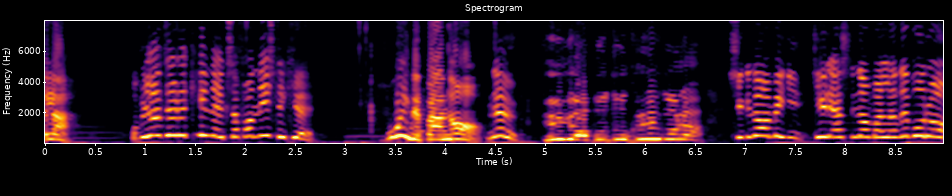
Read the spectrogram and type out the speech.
Έλα, ο villager εκεί είναι, εξαφανίστηκε. πού είναι πάνω; Ναι, Φύγε από εδώ γρήγορα! συγγνώμη κύριε αστυνόμα, αλλά δεν μπορώ.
